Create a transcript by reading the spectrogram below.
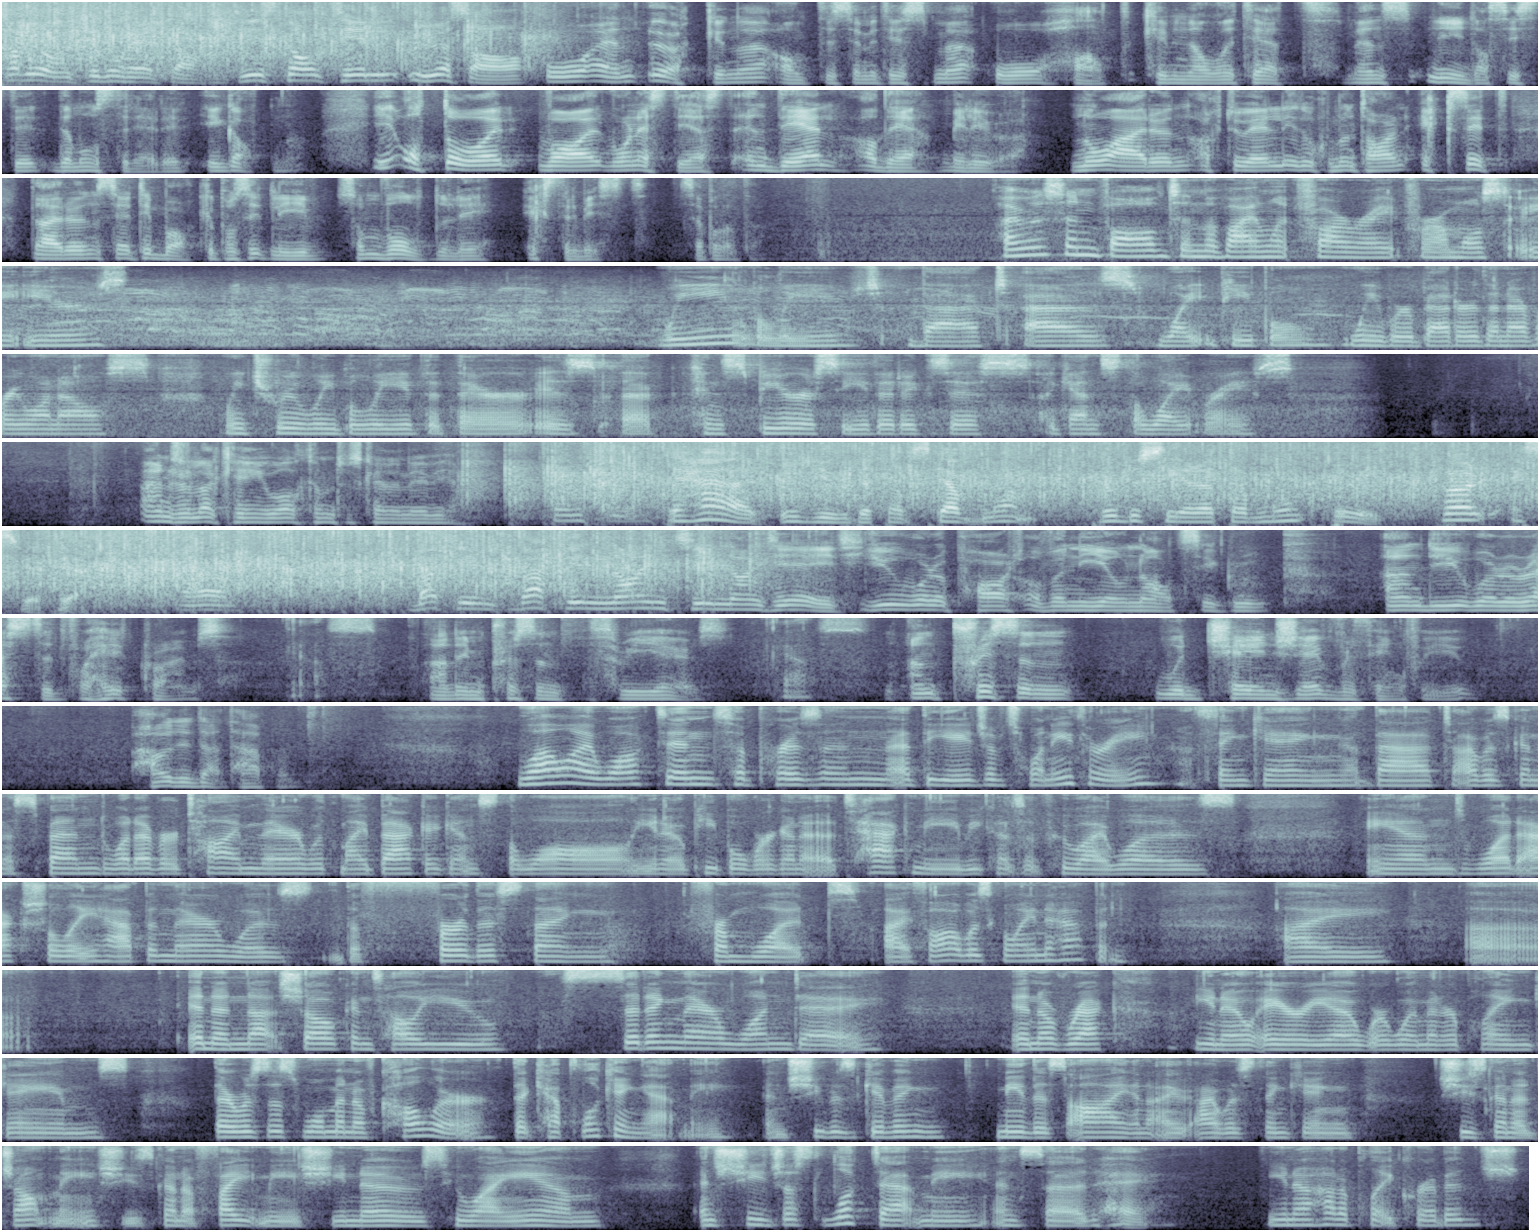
skal vi over til noe helt annet. Vi skal til USA og en økende antisemittisme og hatkriminalitet, mens nynazister demonstrerer i gatene. I åtte år var vår neste gjest en del av det miljøet. Nå er hun aktuell i dokumentaren Exit, der hun ser tilbake på sitt liv som voldelig ekstremist. Se på dette. I was involved in the violent far right for almost eight years. We believed that as white people, we were better than everyone else. We truly believe that there is a conspiracy that exists against the white race. Angela King, welcome to Scandinavia. Thank you. Det här är ljudet av Skavlan, producerat av Monkberry för SVT. Back in, back in 1998, you were a part of a neo-Nazi group and you were arrested for hate crimes Yes. And imprisoned for three years. Yes. And prison would change everything for you. How did that happen? Well, I walked into prison at the age of 23, thinking that I was going to spend whatever time there with my back against the wall. You know, people were going to attack me because of who I was. And what actually happened there was the furthest thing from what I thought was going to happen. I, uh, in a nutshell, can tell you sitting there one day in a rec, you know, area where women are playing games, there was this woman of color that kept looking at me and she was giving me this eye and I, I was thinking, she's gonna jump me, she's gonna fight me, she knows who I am. And she just looked at me and said, Hey, you know how to play cribbage?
